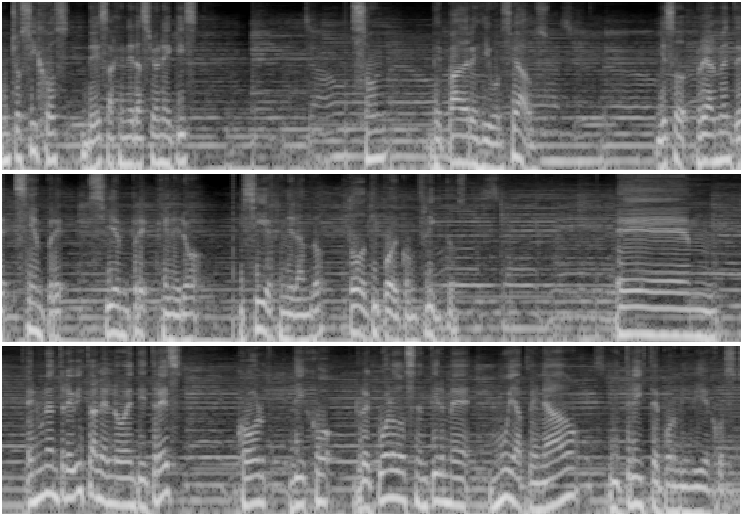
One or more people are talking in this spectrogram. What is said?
muchos hijos de esa generación X son de padres divorciados. Y eso realmente siempre, siempre generó y sigue generando todo tipo de conflictos. Eh, en una entrevista en el 93, Kurt dijo, recuerdo sentirme muy apenado y triste por mis viejos.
